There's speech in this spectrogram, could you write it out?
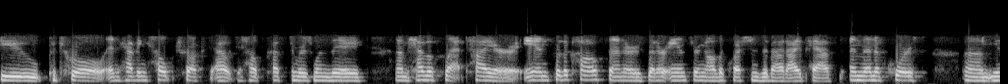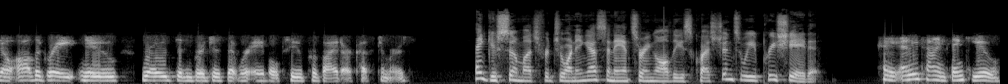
to patrol and having help trucks out to help customers when they um, have a flat tire, and for the call centers that are answering all the questions about iPass, and then of course. Um, you know all the great new roads and bridges that we're able to provide our customers. Thank you so much for joining us and answering all these questions. We appreciate it. Hey, anytime. Thank you.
